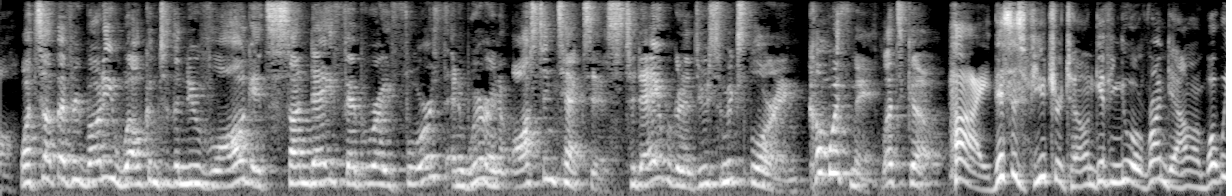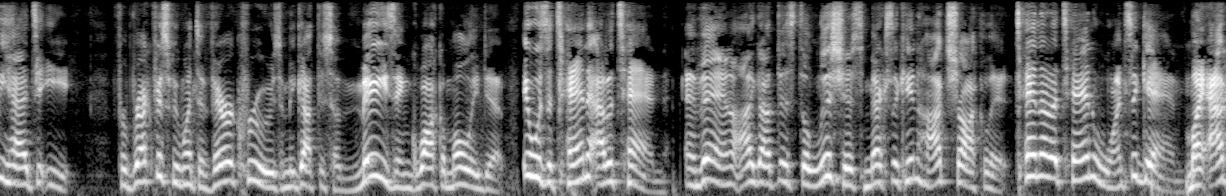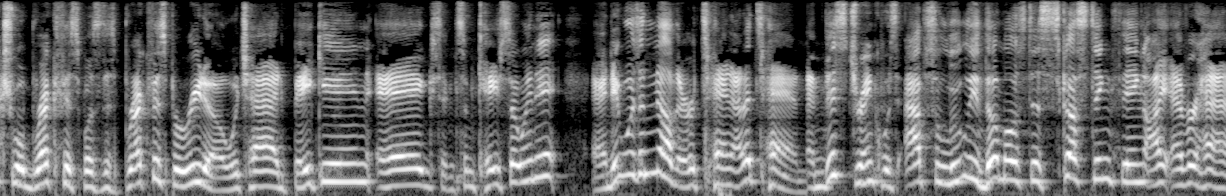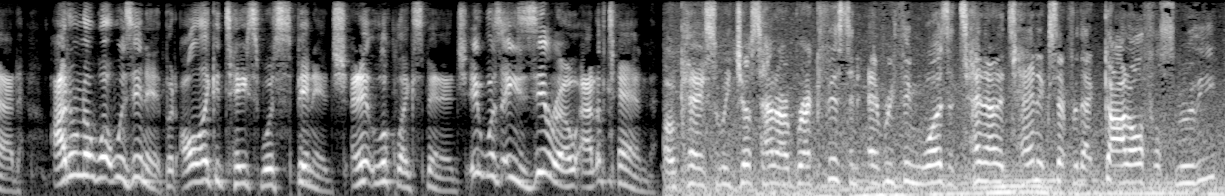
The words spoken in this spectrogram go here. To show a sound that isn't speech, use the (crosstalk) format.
all. What's up everybody? Welcome to the new vlog. It's Sunday, February 4th, and we're in Austin, Texas. Today we're gonna do some exploring. Come with me, let's go. Hi, this is Future Tone giving you a rundown on what we had to eat. For breakfast, we went to Veracruz and we got this amazing guacamole dip. It was a 10 out of 10. And then I got this delicious Mexican hot chocolate. 10 out of 10 once again. My actual breakfast was this breakfast burrito, which had bacon, eggs, and some queso in it. And it was another 10 out of 10. And this drink was absolutely the most disgusting thing I ever had. I don't know what was in it, but all I could taste was spinach, and it looked like spinach. It was a 0 out of 10. Okay, so we just had our breakfast, and everything was a 10 out of 10 except for that god-awful smoothie.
